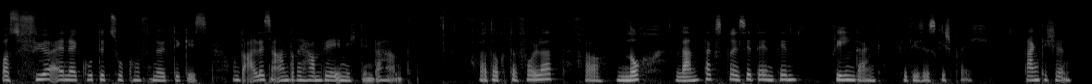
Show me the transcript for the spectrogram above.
was für eine gute Zukunft nötig ist. Und alles andere haben wir eh nicht in der Hand. Frau Dr. Vollert, Frau noch Landtagspräsidentin, vielen Dank für dieses Gespräch. Dankeschön.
